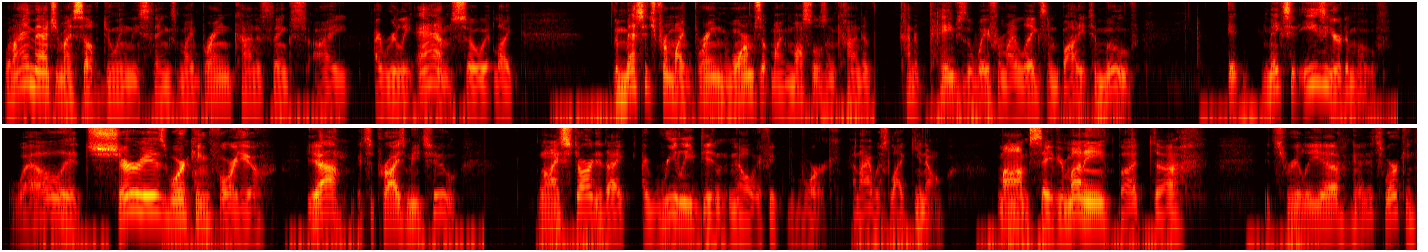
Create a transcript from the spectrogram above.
When I imagine myself doing these things, my brain kind of thinks I I really am. So it like the message from my brain warms up my muscles and kind of kind of paves the way for my legs and body to move. It makes it easier to move. Well, it sure is working for you. Yeah, it surprised me too. When I started, I, I really didn't know if it would work. And I was like, you know, Mom, save your money, but uh, it's really, uh, it's working.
